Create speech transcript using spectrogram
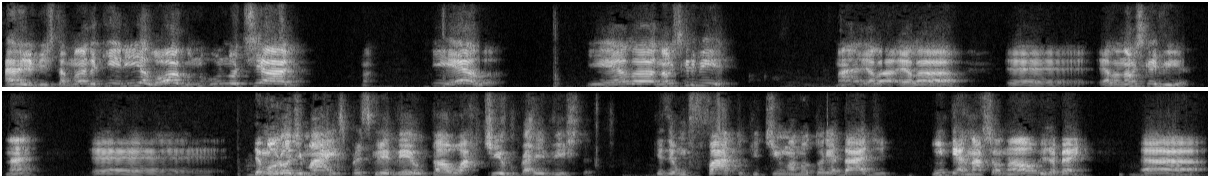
a revista manda, queria logo o noticiário. E ela, e ela não escrevia. Né? Ela, ela, é, ela não escrevia. Né? É, demorou demais para escrever o tal artigo para a revista. Quer dizer, um fato que tinha uma notoriedade internacional, veja bem, a,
